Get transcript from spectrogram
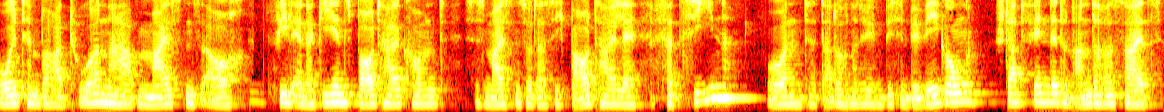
hohe Temperaturen haben meistens auch viel Energie ins Bauteil kommt. Es ist meistens so, dass sich Bauteile verziehen und dadurch natürlich ein bisschen Bewegung stattfindet. Und andererseits,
